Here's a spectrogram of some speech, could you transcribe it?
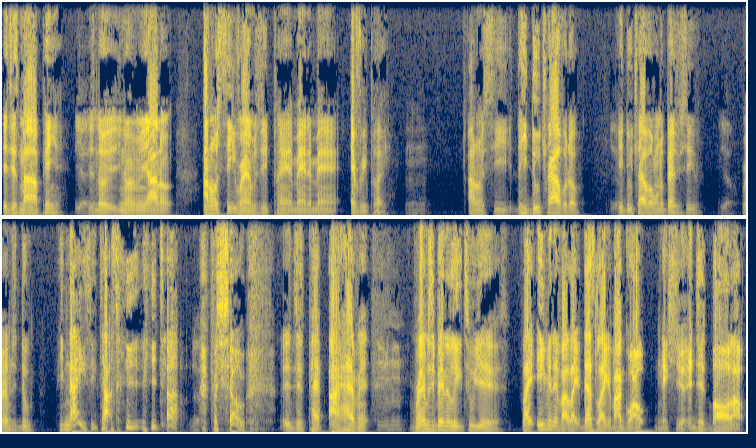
It's just my opinion. Yeah, you know what I mean. I don't, I don't see Ramsey playing man to man every play. Mm-hmm. I don't see he do travel though. Yeah. He do travel on the best receiver. Yeah. Ramsey do. He nice. He top. He, he top Yeah. for sure. It just Pat. I haven't. Mm-hmm. Ramsey been in the league two years. Like even if I like, that's like if I go out next year and just ball out.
